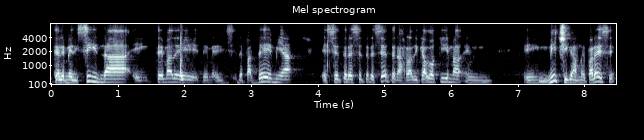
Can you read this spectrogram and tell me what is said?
telemedicina, en tema de, de, pandemia, etcétera, etcétera, etcétera, radicado aquí en en Michigan, me parece,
